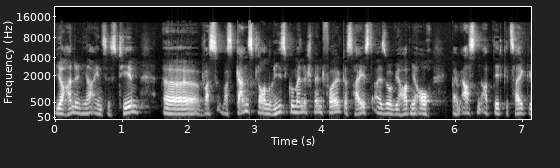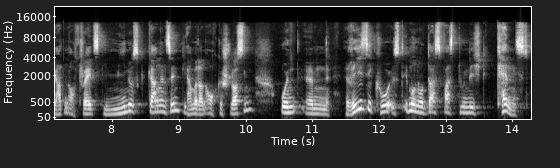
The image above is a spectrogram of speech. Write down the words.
wir handeln hier ein System, äh, was, was ganz klar ein Risikomanagement folgt. Das heißt also, wir haben ja auch beim ersten Update gezeigt, wir hatten auch Trades, die minus gegangen sind, die haben wir dann auch geschlossen. Und ähm, Risiko ist immer nur das, was du nicht kennst.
